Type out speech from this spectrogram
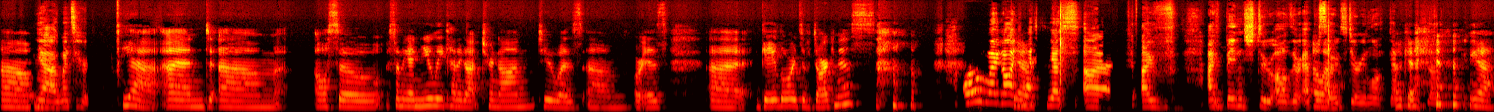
Um, yeah, I went to her. yeah, and um, also something I newly kind of got turned on to was um, or is uh, Gaylords of Darkness. Oh my god, Yeah. yes, yes. Uh, I've I've binged through all their Oh, wow. episodes during lockdown. Okay. so- yeah.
